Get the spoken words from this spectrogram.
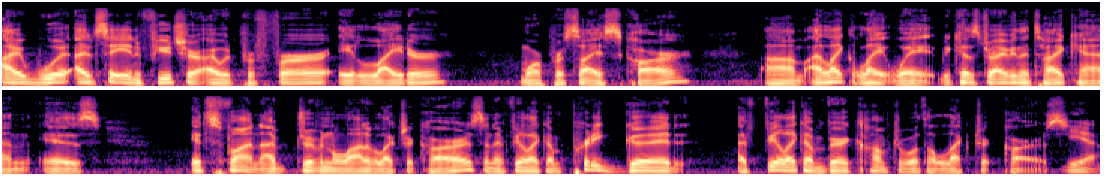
I would I'd say in future I would prefer a lighter, more precise car. Um, I like lightweight because driving the Taycan is it's fun. I've driven a lot of electric cars and I feel like I'm pretty good. I feel like I'm very comfortable with electric cars. Yeah.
